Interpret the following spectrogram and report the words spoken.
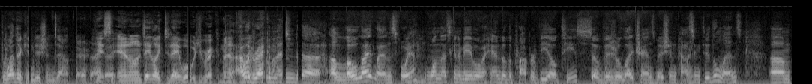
the weather conditions out there. Nice. And on a day like today, what would you recommend? I would for recommend uh, a low light lens for you, Mm-hmm. one that's going to be able to handle the proper VLTs, so visual light transmission passing through the lens. Um,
